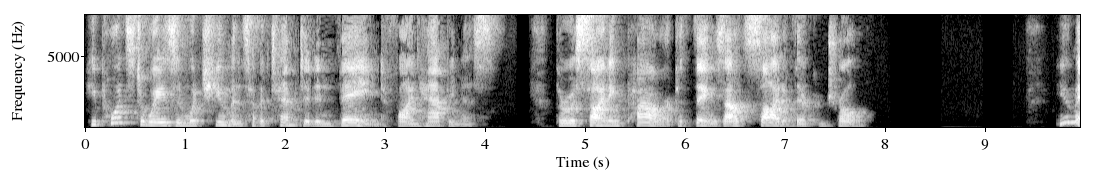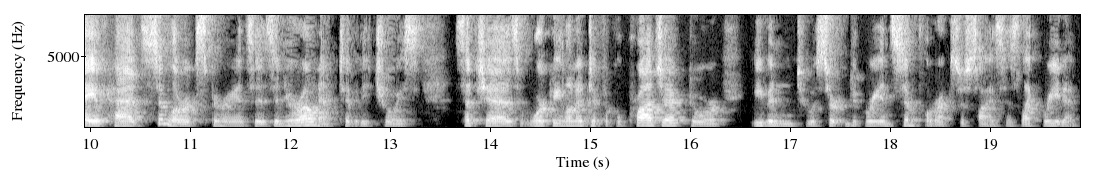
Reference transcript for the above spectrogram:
He points to ways in which humans have attempted in vain to find happiness through assigning power to things outside of their control. You may have had similar experiences in your own activity choice, such as working on a difficult project or even to a certain degree in simpler exercises like reading.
